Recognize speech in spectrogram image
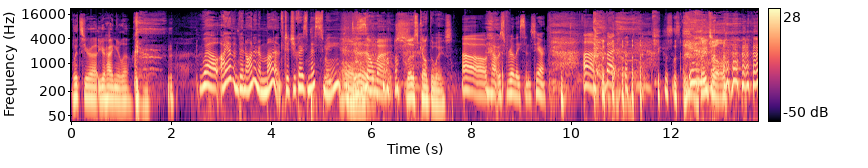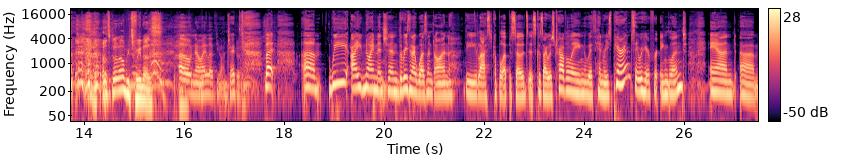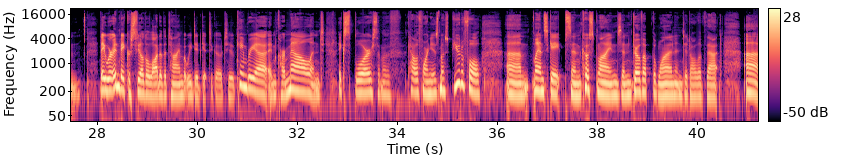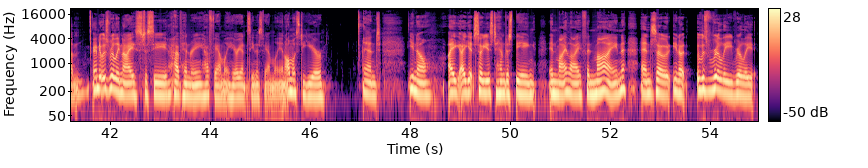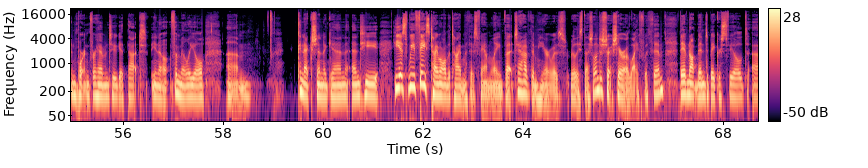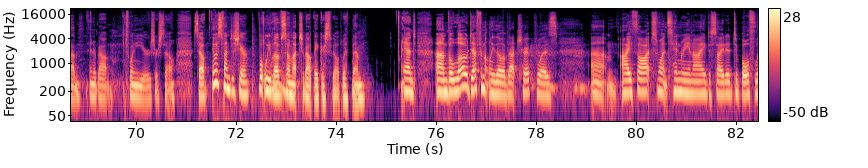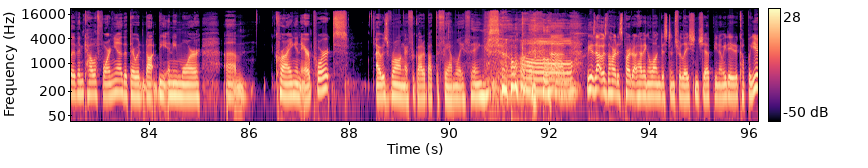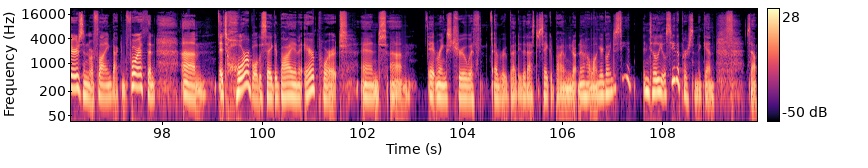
What's your uh, your high and your low? Well, I haven't been on in a month. Did you guys miss me? So much. Let us count the ways. Oh, that was really sincere. Um, but Rachel, what's going on between us? Oh no, I love you, Andre. But um, we, I know I mentioned the reason I wasn't on the last couple episodes is because I was traveling with Henry's parents. They were here for England, and um, they were in Bakersfield a lot of the time. But we did get to go to Cambria and Carmel and explore some of California's most beautiful um, landscapes and coastlines, and drove up the one and did all of that. Um, and it was really nice to see have Henry have family here. He hadn't seen his family in almost a year and you know I, I get so used to him just being in my life and mine. And so you know it was really really important for him to get that you know familial um, connection again. And he he has we facetime all the time with his family but to have them here was really special and to sh- share our life with them. They have not been to bakersfield um, in about 20 years or so. So it was fun to share what we love so much about bakersfield with them and um, the low, definitely though, of that trip was um, I thought once Henry and I decided to both live in California that there would not be any more um, crying in airports. I was wrong. I forgot about the family thing. So, um, because that was the hardest part about having a long distance relationship. You know, we dated a couple years and we're flying back and forth, and um, it's horrible to say goodbye in an airport. And um, it rings true with everybody that has to say goodbye when you don't know how long you're going to see it until you'll see the person again. So,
